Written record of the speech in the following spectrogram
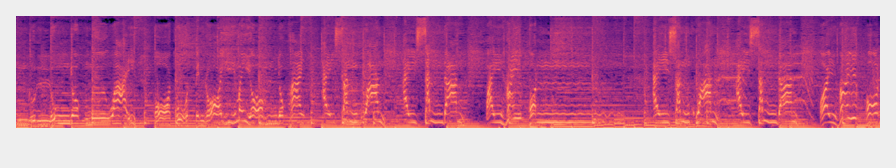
นรุ่นลุงยกมือไหว้ อทูดเป็นร้อยไม่ยอมยกให้ไอ้สั้นควาน ไอ้สั้นดาน ไปให้พ้นไอ้สั้นควาน ไอ้สั้นดาน ไปให้พ้น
